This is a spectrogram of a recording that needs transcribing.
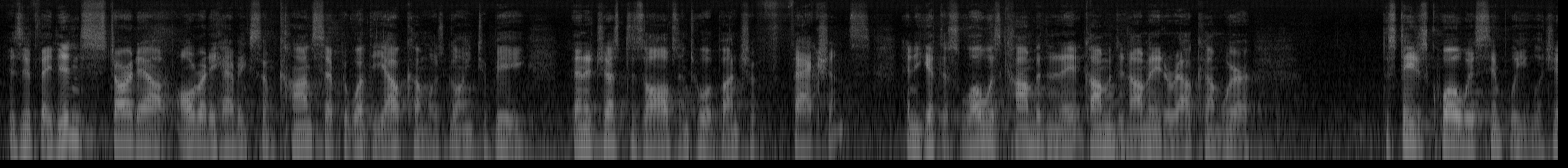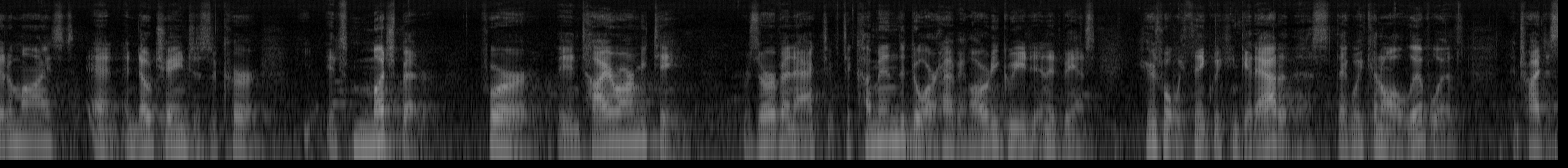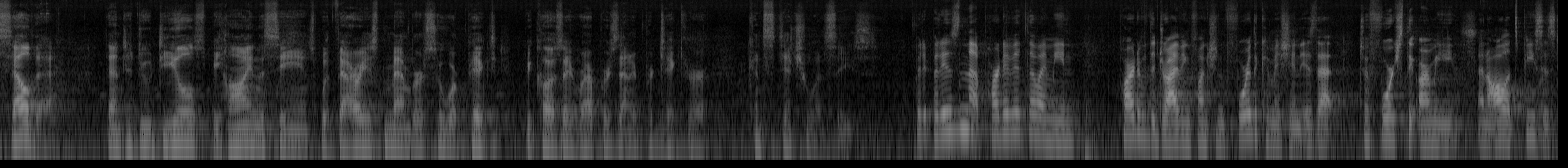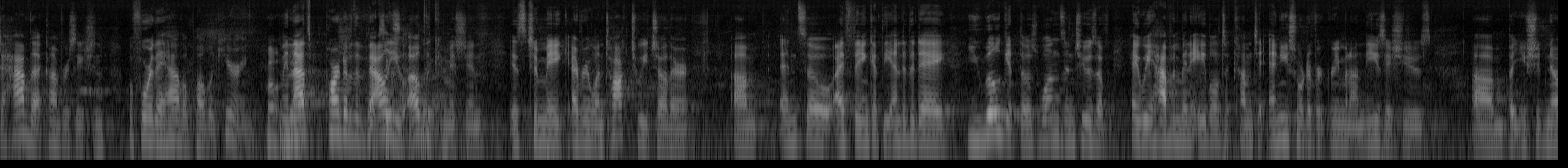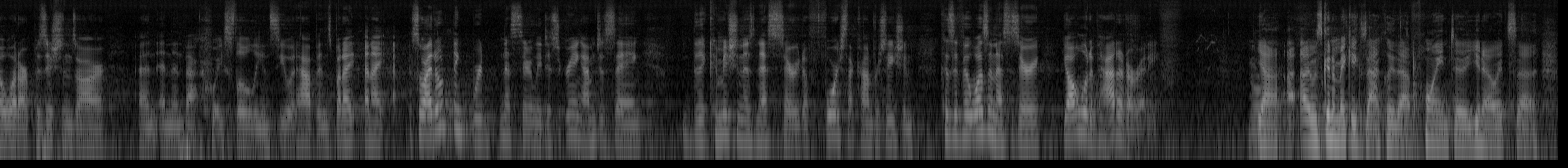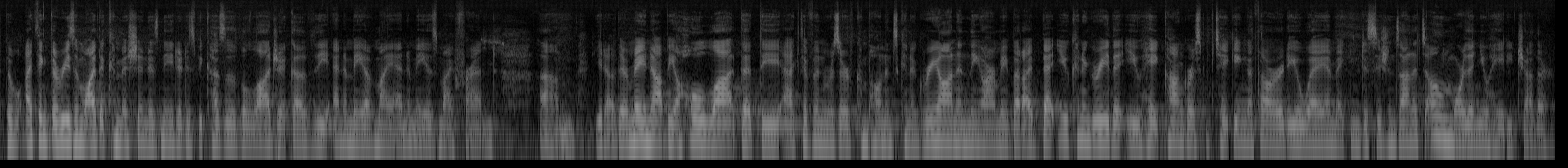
is if they didn't start out already having some concept of what the outcome was going to be, then it just dissolves into a bunch of factions. and you get this lowest common denominator outcome where the status quo is simply legitimized and, and no changes occur. It's much better for the entire Army team, reserve and active, to come in the door having already agreed in advance, here's what we think we can get out of this, that we can all live with, and try to sell that, than to do deals behind the scenes with various members who were picked because they represented particular constituencies. But, but isn't that part of it, though? I mean, part of the driving function for the commission is that to force the Army and all its pieces to have that conversation before they have a public hearing. I mean, yeah. that's part of the That's value of exactly the right. commission, is to make everyone talk to each other. Um, And so I think at the end of the day, you will get those ones and twos of, hey, we haven't been able to come to any sort of agreement on these issues, um, but you should know what our positions are, and, and then back away slowly and see what happens. But I, and I, so I don't think we're necessarily disagreeing, I'm just saying the commission is necessary to force that conversation, because if it wasn't necessary, y'all would have had it already. Yeah, I, I was going to make exactly that point. Uh, You know, it's, uh, the, I think the reason why the commission is needed is because of the logic of the enemy of my enemy is my friend. Um, You know, there may not be a whole lot that the active and reserve components can agree on in the Army, but I bet you can agree that you hate Congress for taking authority away and making decisions on its own more than you hate each other.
